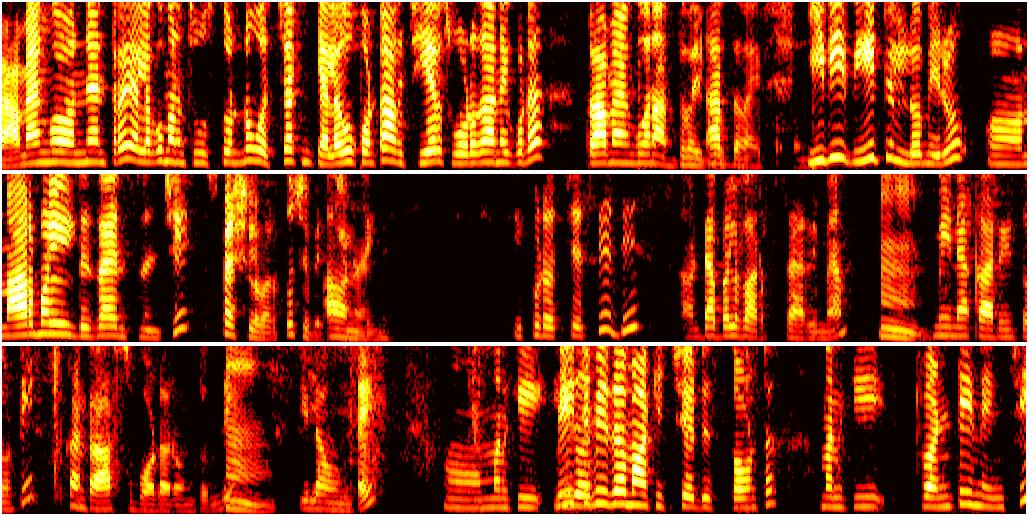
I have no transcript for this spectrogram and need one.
రామాంగో అన్నీ అంటారు? ఎలాగో మనం చూస్తుంటాం వచ్చాక ఇంకెలాగో కొంటాం అవి చీర చూడగానే కూడా రామాంగో అని అర్థమైపోతుంది. అర్థమైపోతుంది. ఇవి వీటిల్లో మీరు నార్మల్ డిజైన్స్ నుంచి స్పెషల్ వరకు చూపించండి. ఇప్పుడు వచ్చేసి ఇది double work sari ma'am. Meenakari తోటి కాంట్రాస్ట్ బోర్డర్ ఉంటుంది. ఇలా ఉంటాయి. మనకి వీటి మీద మాకు ఇచ్చే డిస్కౌంట్? మనకి ట్వంటీ నుంచి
